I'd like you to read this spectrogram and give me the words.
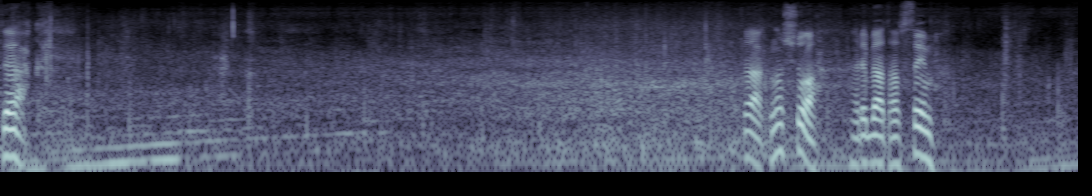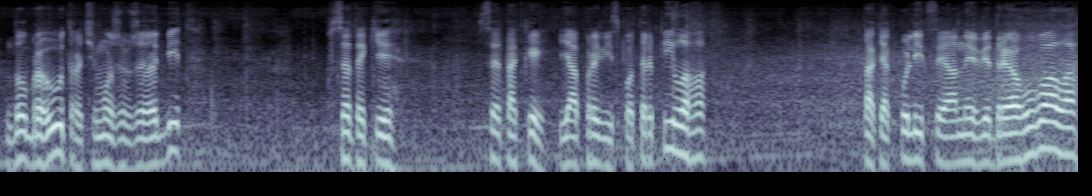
Так. Так, ну що, ребята, всім добре утро, чи може вже обід. Все-таки, все-таки я привіз потерпілого. Так як поліція не відреагувала.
